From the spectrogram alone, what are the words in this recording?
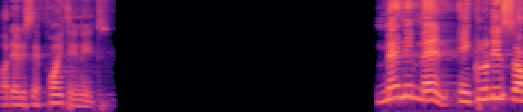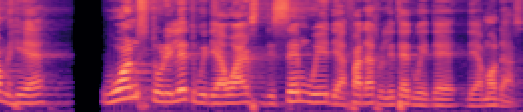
but there is a point in it. Many men, including some here, want to relate with their wives the same way their fathers related with their, their mothers,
